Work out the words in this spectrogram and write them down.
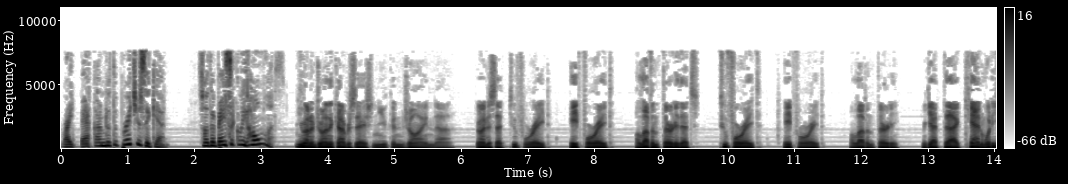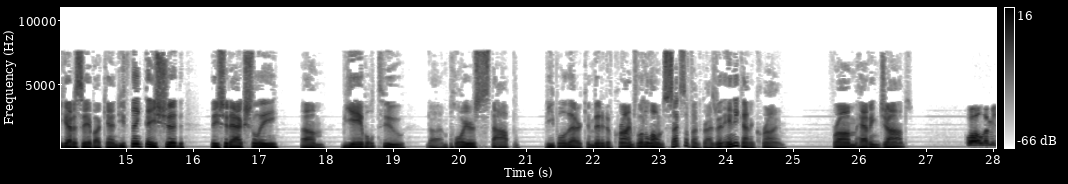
Right back under the bridges again. So they're basically homeless. You want to join the conversation? You can join uh, join us at 248-848-1130. That's 248-848-1130. We got uh, Ken. What do you got to say about Ken? Do you think they should they should actually um, be able to uh, employers stop people that are committed of crimes, let alone sex offense crimes, but any kind of crime, from having jobs? Well, let me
